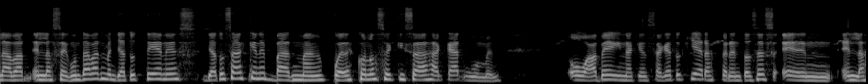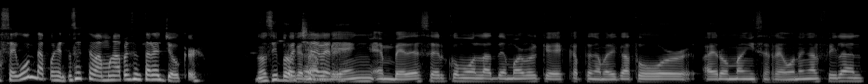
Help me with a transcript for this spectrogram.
la, en la segunda Batman ya tú tienes, ya tú sabes quién es Batman, puedes conocer quizás a Catwoman o a Bane, a quien sea que tú quieras, pero entonces en, en la segunda, pues entonces te vamos a presentar el Joker. No, sí, porque Pues chévere. también en vez de ser como las de Marvel, que es Captain America, Thor, Iron Man y se reúnen al final,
